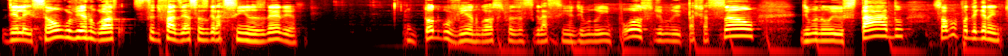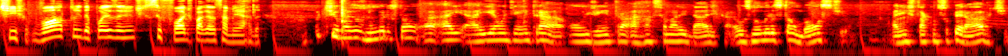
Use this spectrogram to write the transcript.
de eleição o governo gosta de fazer essas gracinhas, né? De Todo governo gosta de fazer essas gracinhas, diminuir imposto, diminuir taxação, diminuir o Estado, só para poder garantir voto e depois a gente se fode pagando essa merda. Tio, mas os números estão. Aí, aí é onde entra, onde entra a racionalidade, cara. Os números estão bons, tio. A gente tá com superávit.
